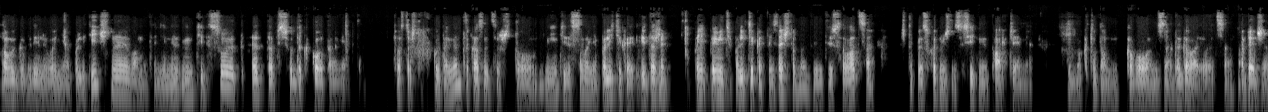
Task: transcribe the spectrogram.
вы говорили, вы не аполитичные, вам это не интересует, это все до какого-то момента. Просто что в какой-то момент оказывается, что неинтересование политикой, и даже, поймите, политика это не значит, что надо интересоваться, что происходит между соседними партиями, либо кто там кого, не знаю, договаривается. Опять же,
